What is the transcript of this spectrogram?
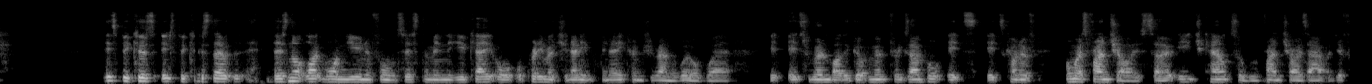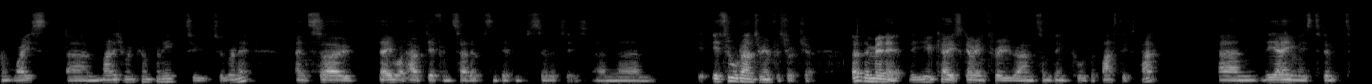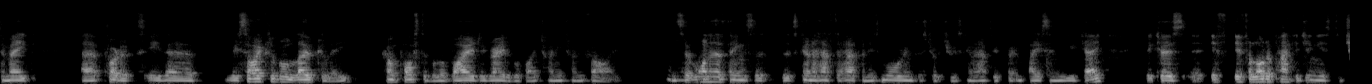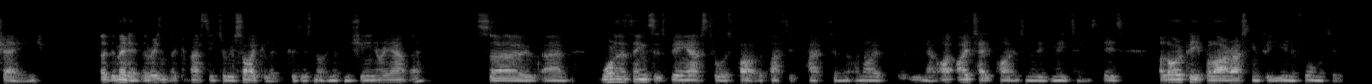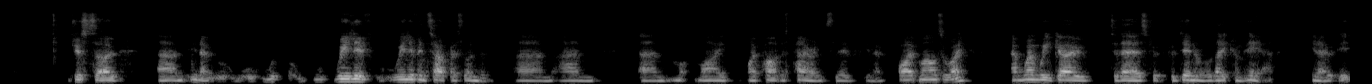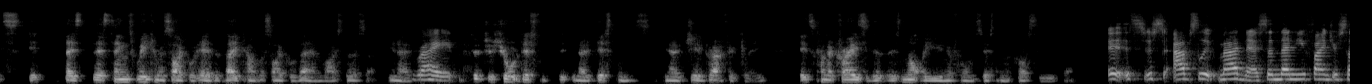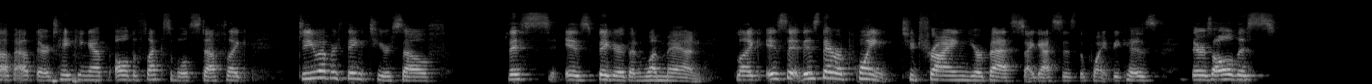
It's because it's because there there's not like one uniform system in the UK or, or pretty much in any in any country around the world where it, it's run by the government. For example, it's it's kind of almost franchised. So each council will franchise out a different waste um, management company to to run it, and so they will have different setups and different facilities, and um, it's all down to infrastructure. At the minute, the UK is going through um, something called the Plastics Pact, and the aim is to to make uh, products either recyclable locally, compostable, or biodegradable by 2025. And so mm-hmm. one of the things that, that's going to have to happen is more infrastructure is going to have to be put in place in the UK because if, if a lot of packaging is to change, at the minute there isn't the capacity to recycle it because there's not enough machinery out there. So um, one of the things that's being asked for as part of the Plastics Pact, and, and I've you know I, I, take part in some of these meetings, is a lot of people are asking for uniformity, just so um, you know we live we live in Southwest London, um, and um, my my partner's parents live you know five miles away, and when we go to theirs for, for dinner or they come here, you know it's it there's there's things we can recycle here that they can't recycle there and vice versa you know. Right. Such a short distance you know distance you know geographically it's kind of crazy that there's not a uniform system across the uk it's just absolute madness and then you find yourself out there taking up all the flexible stuff like do you ever think to yourself this is bigger than one man like is it is there a point to trying your best i guess is the point because there's all this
